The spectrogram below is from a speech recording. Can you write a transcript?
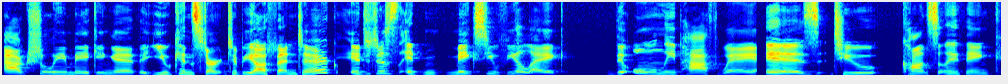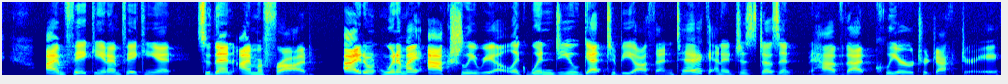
actually making it that you can start to be authentic? It's just, it makes you feel like the only pathway is to constantly think, I'm faking it, I'm faking it. So then I'm a fraud. I don't, when am I actually real? Like, when do you get to be authentic? And it just doesn't have that clear trajectory.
